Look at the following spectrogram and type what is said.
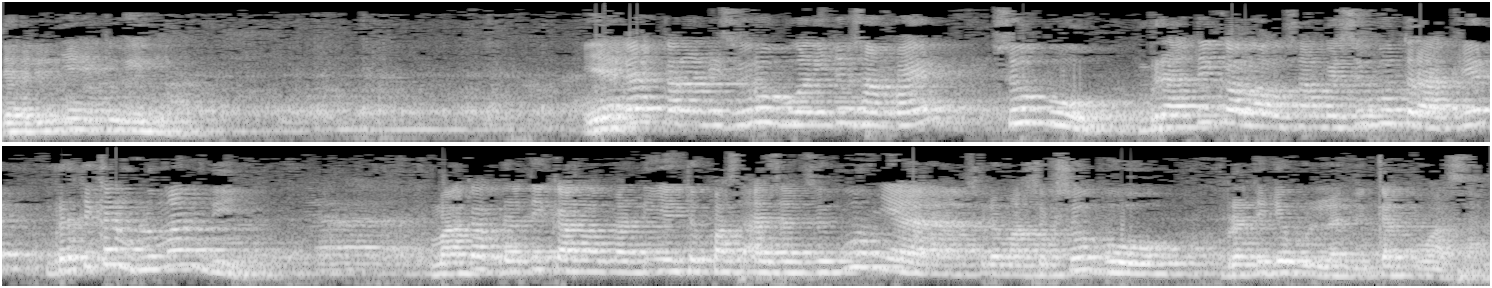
Dalilnya itu ini. Ya kan karena disuruh bukan itu sampai subuh. Berarti kalau sampai subuh terakhir berarti kan belum mandi. Maka berarti kalau mandinya itu pas azan subuhnya sudah masuk subuh, berarti dia boleh lanjutkan puasa.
